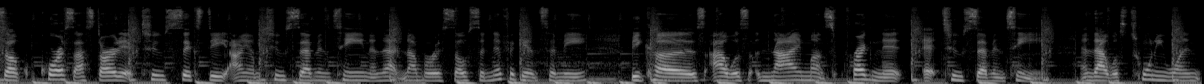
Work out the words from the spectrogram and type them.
So, of course, I started at 260. I am 217, and that number is so significant to me because I was nine months pregnant at 217 and that was 21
